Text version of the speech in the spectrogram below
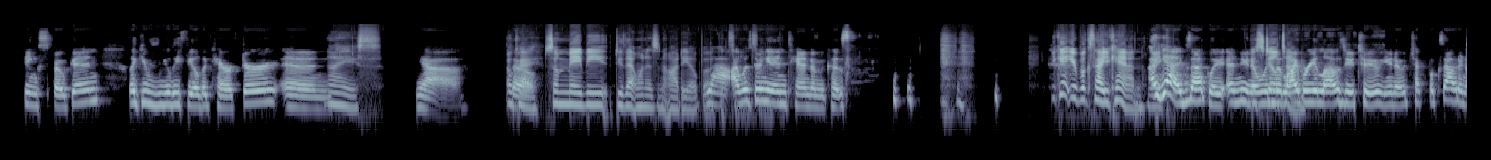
being spoken, like, you really feel the character, and Nice. yeah. Okay, so maybe do that one as an audiobook, Yeah, I was doing it in tandem because You get your books how you can, Uh, yeah, exactly, and, you you know, when the time. library allows you to, you know, check books out and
